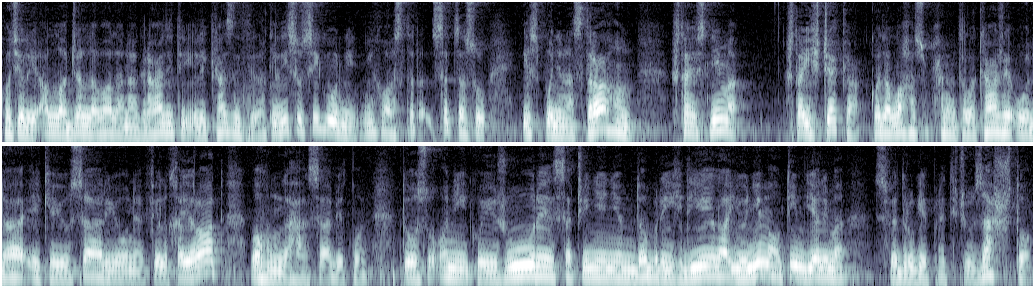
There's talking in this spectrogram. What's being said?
Hoće li Allah jalla vala nagraditi ili kazniti? Dakle, nisu sigurni. Njihova srca su ispunjena strahom. Šta je s njima? šta ih čeka kod Allaha subhanahu wa ta'ala kaže ulaike yusariune fil khairat wa hum laha sabiqun to su oni koji žure sa činjenjem dobrih dijela i u njima u tim dijelima sve druge pretiču zašto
